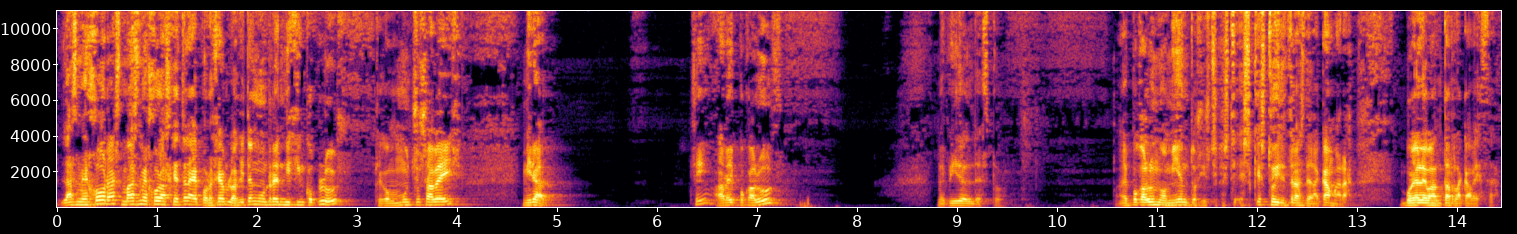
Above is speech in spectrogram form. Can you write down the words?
Las mejoras, más mejoras que trae, por ejemplo, aquí tengo un Redmi 5 Plus, que como muchos sabéis, mirad, ¿sí? Ahora hay poca luz, me pide el de esto. Hay poca luz, no miento, es que estoy detrás de la cámara. Voy a levantar la cabeza.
